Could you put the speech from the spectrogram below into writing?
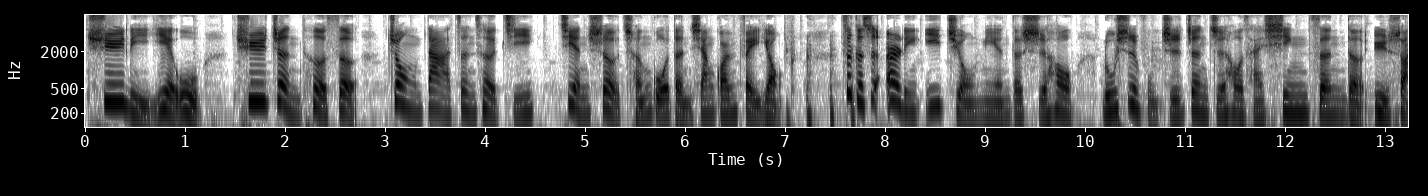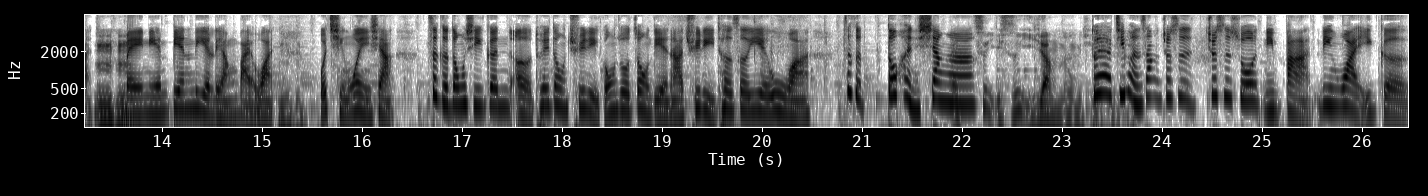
区里业务、区政特色、重大政策及建设成果等相关费用。这个是二零一九年的时候，卢市府执政之后才新增的预算，嗯每年编列两百万。嗯我请问一下，这个东西跟呃推动区里工作重点啊、区里特色业务啊，这个都很像啊。哎是是一样的东西。对啊，基本上就是就是说，你把另外一个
